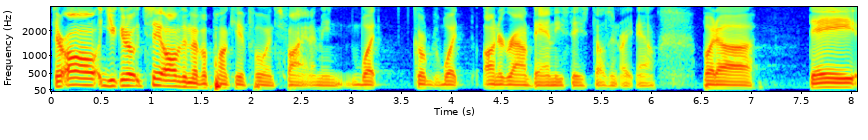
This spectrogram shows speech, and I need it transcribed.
They're all, you could say all of them have a punk influence. Fine. I mean, what, what underground band these days doesn't right now. But uh, they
